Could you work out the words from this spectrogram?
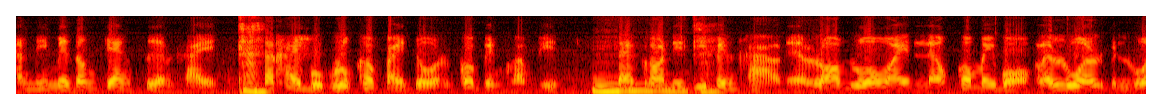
อันนี้ไม่ต้องแจ้งเตือนใครค่ะถ้าใครบุกรุกเข้าไปโดนก็เป็นความผิดอืมแต่กรณีที่เป็นข่าวเนี่ย ล้อมรั้วไว้แล้วก็ไม่บอกแล้วรั้วเป็นรั้ว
